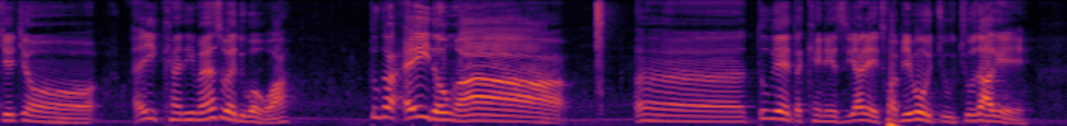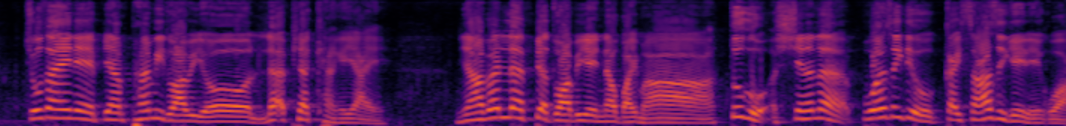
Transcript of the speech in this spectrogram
ကြေးကျွန်းအဲ့ဒီခန်ဒီမန်ဆိုတဲ့သူပေါ့ကွာသူကအဲ့ဒီတုန်းကအာသူ့ရဲ့တခင်တွေစီကနေထွက်ပြေးဖို့ကြိုးစူးစမ်းခဲ့ကြိုးစားရင်းနဲ့ပြန်ဖမ်းမိသွားပြီးတော့လက်အဖြတ်ခံခဲ့ရတယ်ညာဘက်လက်ပြတ်သွားပြီးရဲ့နောက်ပိုင်းမှာသူ့ကိုအရှင်လက်လက်ပွဲစိတ်တွေကိုကိုက်စားစေခဲ့တယ်ကွာ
